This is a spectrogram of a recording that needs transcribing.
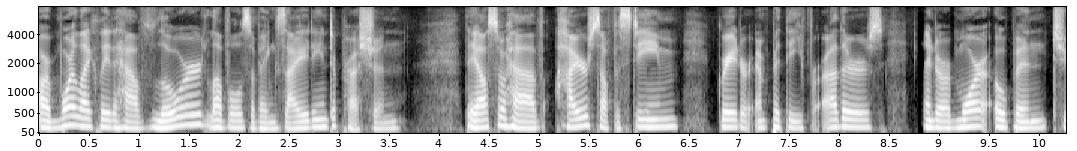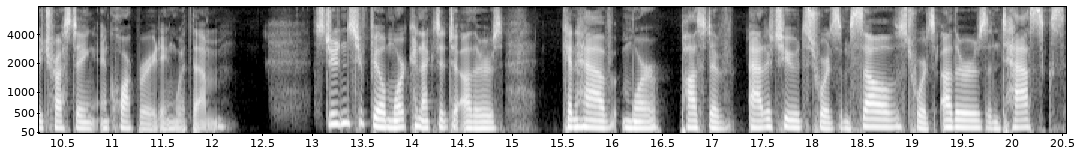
are more likely to have lower levels of anxiety and depression. They also have higher self esteem, greater empathy for others, and are more open to trusting and cooperating with them. Students who feel more connected to others can have more positive attitudes towards themselves, towards others, and tasks,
